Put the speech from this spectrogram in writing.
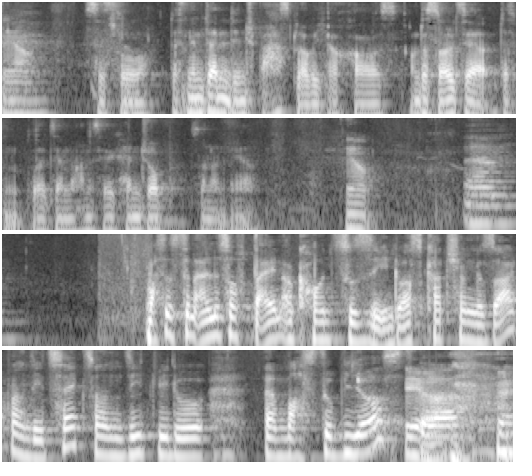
Ja das ist so, das nimmt dann den Spaß, glaube ich, auch raus. Und das soll es ja, das soll's ja machen, das ist ja kein Job, sondern eher. Ja. Ähm, was ist denn alles auf deinem Account zu sehen? Du hast gerade schon gesagt, man sieht Sex, man sieht, wie du äh, masturbierst. Ja. Äh,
